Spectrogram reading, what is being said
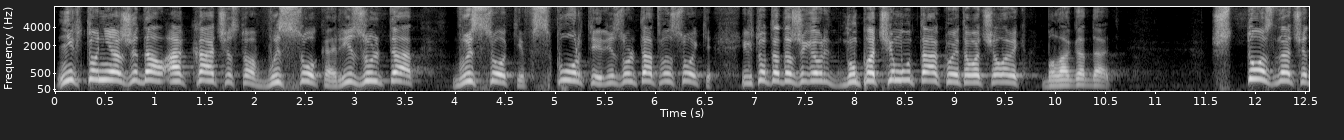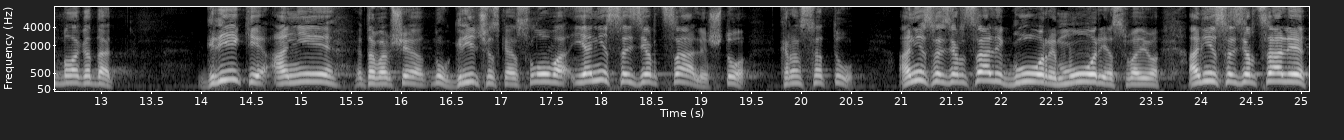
никто не ожидал, а качество высокое, результат высокий, в спорте результат высокий. И кто-то даже говорит, ну почему так у этого человека? Благодать. Что значит благодать? Греки, они, это вообще ну, греческое слово, и они созерцали что? Красоту. Они созерцали горы, море свое, они созерцали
